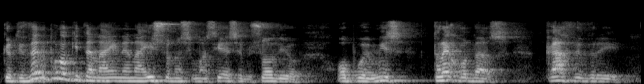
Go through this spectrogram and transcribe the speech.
και ότι δεν πρόκειται να είναι ένα ίσονο σημασία επεισόδιο όπου εμείς τρέχοντας κάθεδροι ε,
